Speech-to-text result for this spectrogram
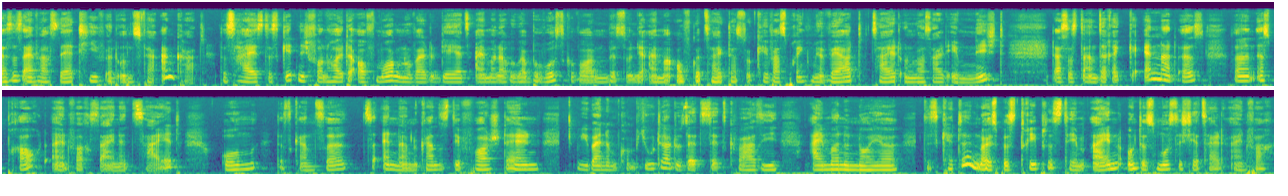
das ist einfach sehr tief in uns verankert. Das heißt, es geht nicht von heute auf morgen, nur weil du dir jetzt einmal darüber bewusst geworden bist und dir einmal aufgezeigt hast, okay, was bringt mir Wert, Zeit und was halt eben nicht, dass es dann direkt geändert ist, sondern es braucht einfach seine Zeit um das Ganze zu ändern. Du kannst es dir vorstellen, wie bei einem Computer. Du setzt jetzt quasi einmal eine neue Diskette, ein neues Betriebssystem ein und es muss sich jetzt halt einfach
